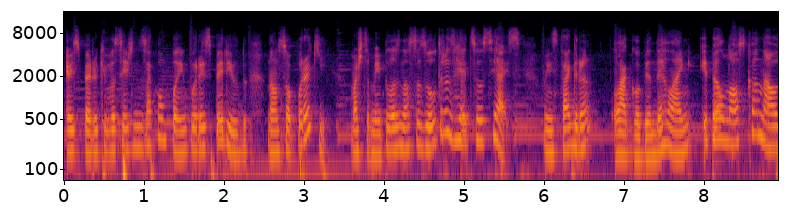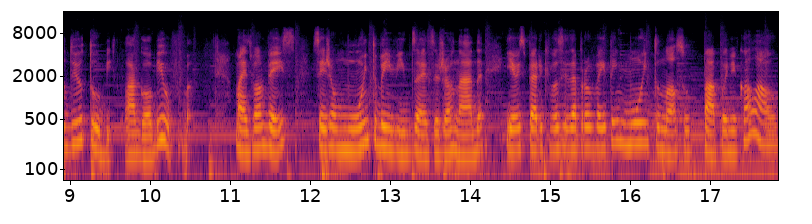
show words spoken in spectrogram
eu espero que vocês nos acompanhem por esse período, não só por aqui, mas também pelas nossas outras redes sociais, no Instagram, Lagob Underline, e pelo nosso canal do YouTube, Lagob UFBA. Mais uma vez, sejam muito bem-vindos a essa jornada e eu espero que vocês aproveitem muito o nosso Papo Nicolau.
